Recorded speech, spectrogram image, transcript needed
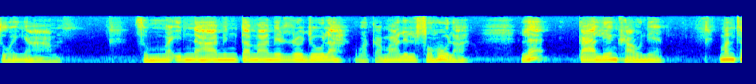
สวยงามสุมมาอินนาฮามินตามามิรยูละวะกามาลิลฟโฮละและการเลี้ยงเขาเนี่ยมันแส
